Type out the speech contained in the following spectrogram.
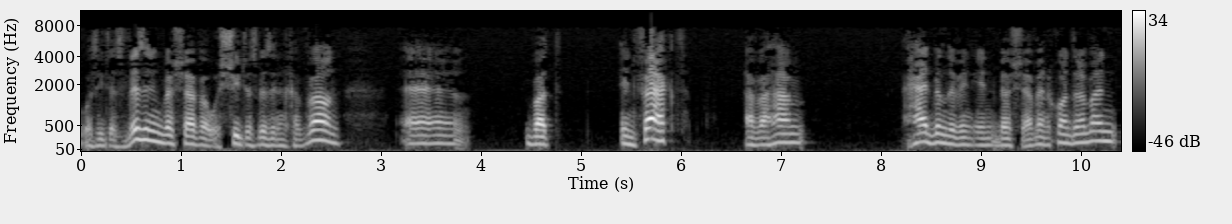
Was he just visiting Beersheba? Was she just visiting Hebron? Uh, but in fact, Avraham had been living in Beersheba, and according to the Ramban,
